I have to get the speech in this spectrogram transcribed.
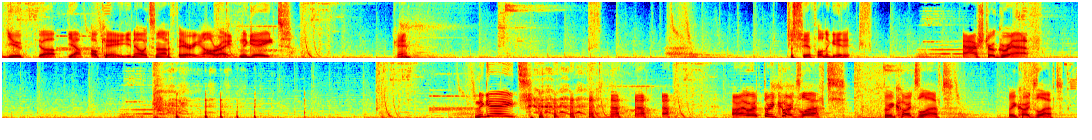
You, uh, yeah, okay, you know it's not a fairy. All right, negate. Okay. Just see if I'll negate it. Astrograph. negate! All right, we're at three cards left. Three cards left. Three cards left.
